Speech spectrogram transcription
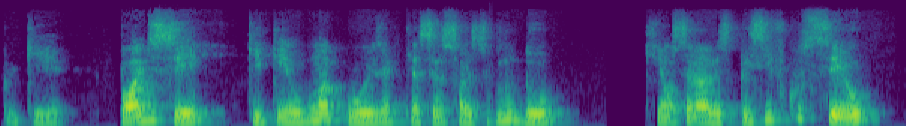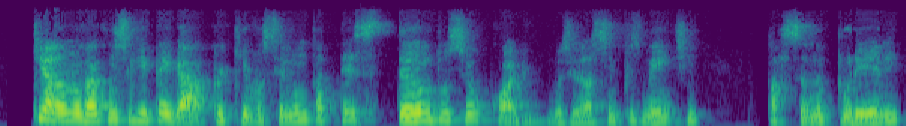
Porque pode ser que tenha alguma coisa que a Salesforce mudou, que é um cenário específico seu, que ela não vai conseguir pegar porque você não está testando o seu código. Você está simplesmente passando por ele,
